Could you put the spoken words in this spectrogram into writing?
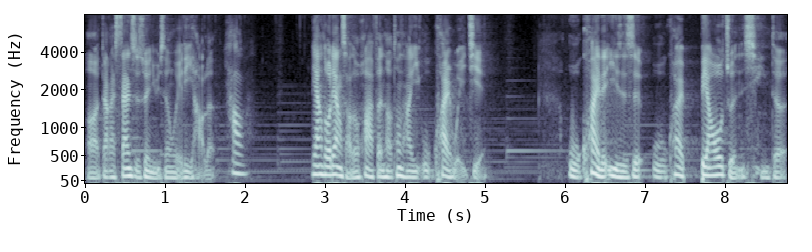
呃大概三十岁女生为例好了。好，量多量少的划分哈，通常以五块为界。五块的意思是五块标准型的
